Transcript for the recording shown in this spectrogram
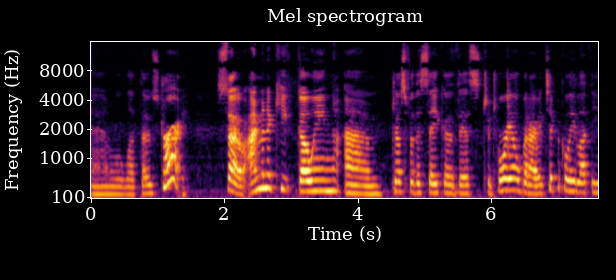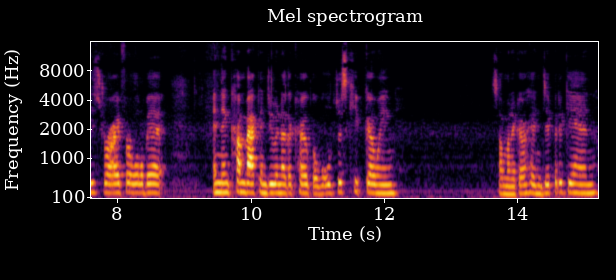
and we'll those dry. So I'm gonna keep going um, just for the sake of this tutorial, but I would typically let these dry for a little bit and then come back and do another coat, but we'll just keep going. So I'm gonna go ahead and dip it again.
